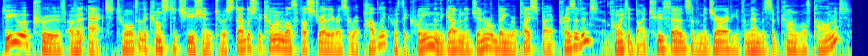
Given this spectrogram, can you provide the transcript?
Do you approve of an act to alter the Constitution to establish the Commonwealth of Australia as a republic with the Queen and the Governor General being replaced by a President appointed by two thirds of the majority of the members of Commonwealth Parliament?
